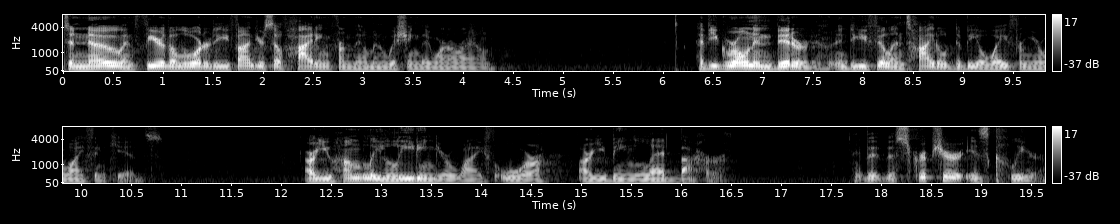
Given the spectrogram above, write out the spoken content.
to know and fear the Lord, or do you find yourself hiding from them and wishing they weren't around? Have you grown embittered, and do you feel entitled to be away from your wife and kids? Are you humbly leading your wife or are you being led by her? The, the scripture is clear.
